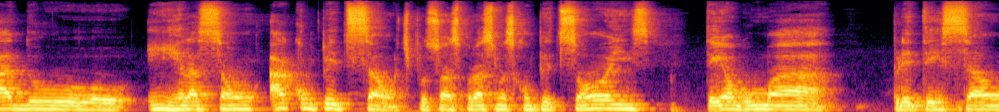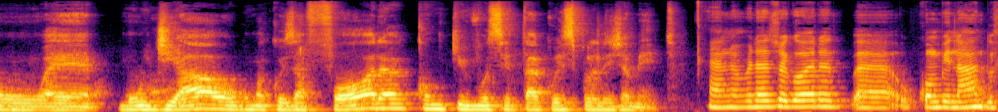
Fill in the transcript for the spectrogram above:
planejado em relação à competição? Tipo, suas próximas competições? Tem alguma pretensão é, mundial, alguma coisa fora? Como que você tá com esse planejamento? É, na verdade, agora é, o combinado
